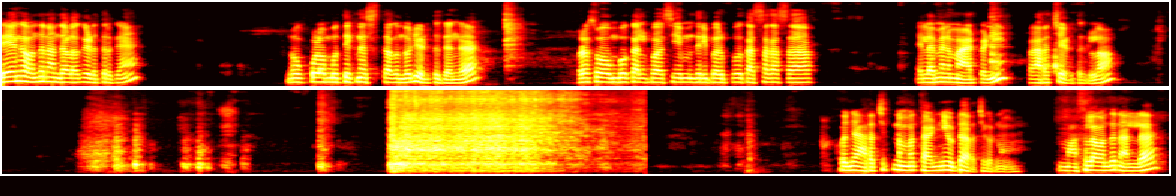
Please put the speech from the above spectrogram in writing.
தேங்காய் வந்து நான் அந்த அளவுக்கு எடுத்திருக்கேன். குழம்பு திக்னஸ் தகுந்தோடி எடுத்துக்கோங்க. அப்புறம் சோம்பு கல்பாசி முந்திரி பருப்பு கசகசா எல்லாமே நம்ம ஆட் பண்ணி அரைச்சி எடுத்துக்கலாம். கொஞ்சம் அரைச்சிட்டு நம்ம தண்ணி விட்டு அரைச்சிக்கணும். மசாலா வந்து நல்லா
